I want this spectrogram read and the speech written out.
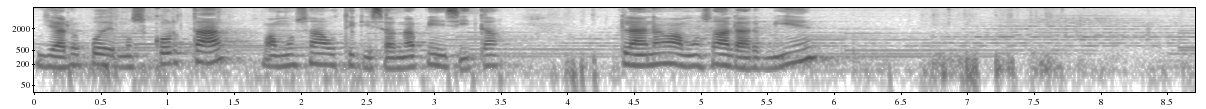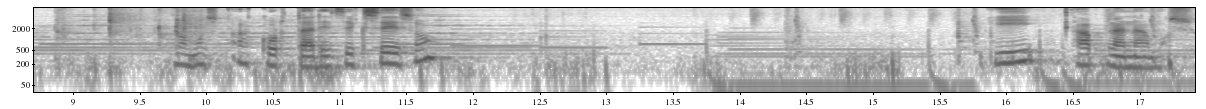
ya lo podemos cortar. Vamos a utilizar una pincita plana, vamos a alar bien. Vamos a cortar ese exceso. Y aplanamos.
